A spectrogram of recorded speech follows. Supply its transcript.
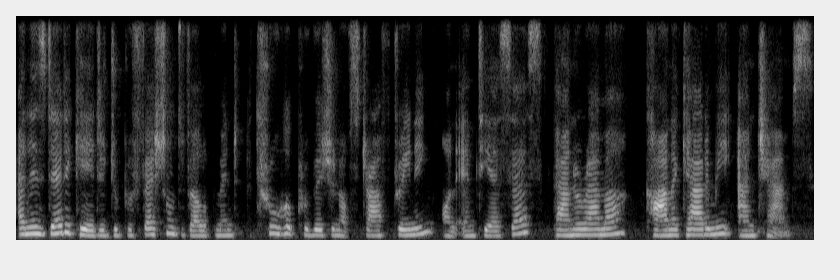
and is dedicated to professional development through her provision of staff training on MTSS, Panorama, Khan Academy, and CHAMPS.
